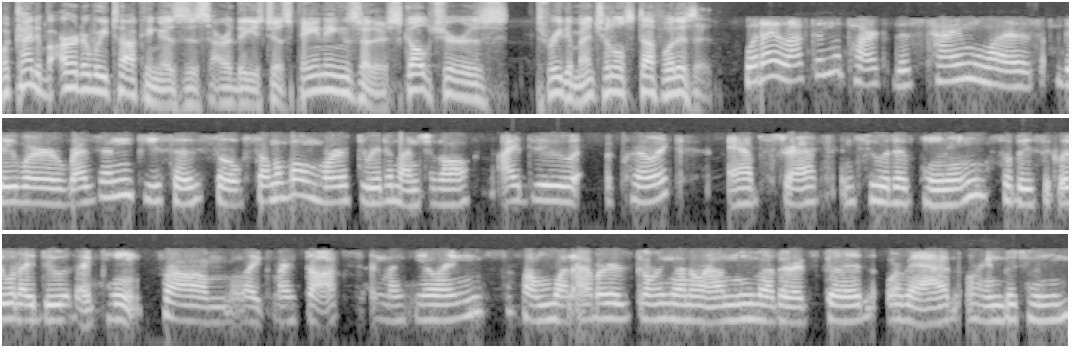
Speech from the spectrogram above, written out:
What kind of art are we talking? Is this are these just paintings? Are there sculptures? Three dimensional stuff? What is it? What I left in the park this time was they were resin pieces, so some of them were three dimensional. I do acrylic, abstract, intuitive painting. So basically, what I do is I paint from like my thoughts and my feelings from whatever is going on around me, whether it's good or bad or in between.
